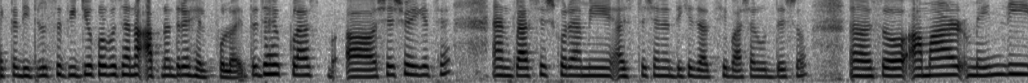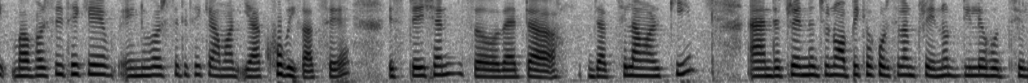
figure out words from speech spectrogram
একটা ডিটেলসে ভিডিও করব যেন আপনাদেরও হেল্পফুল হয়। তো যাই হোক ক্লাস শেষ হয়ে গেছে। অ্যান্ড ক্লাস শেষ করে আমি স্টেশনের দিকে যাচ্ছি বাসার উদ্দেশ্য। সো আমার মেইনলি ভার্সিটি থেকে ইউনিভার্সিটি থেকে আমার ইয়া খুবই কাছে স্টেশন সো দ্যাট যাচ্ছিলাম আর কি। অ্যান্ড ট্রেনের জন্য অপেক্ষা করছিলাম। ট্রেনও ডিলে হচ্ছিল।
